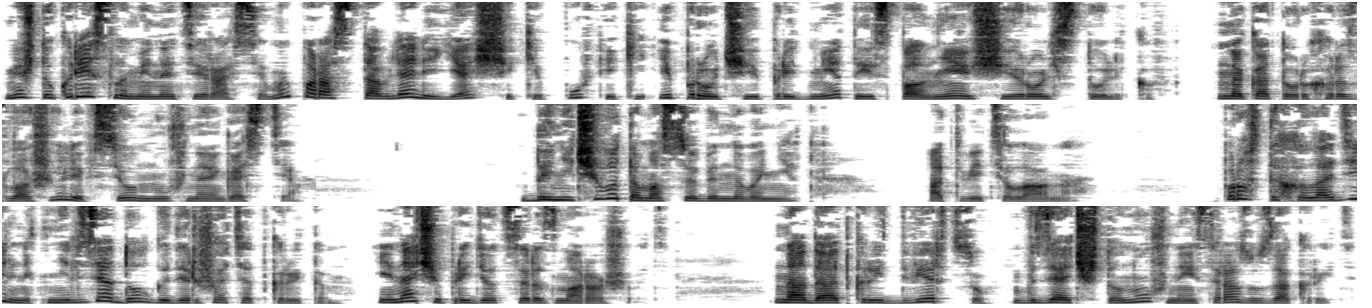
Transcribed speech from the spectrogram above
Между креслами на террасе мы порасставляли ящики, пуфики и прочие предметы, исполняющие роль столиков, на которых разложили все нужное гостям. «Да ничего там особенного нет», — ответила она. «Просто холодильник нельзя долго держать открытым, иначе придется размораживать. Надо открыть дверцу, взять что нужно и сразу закрыть.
